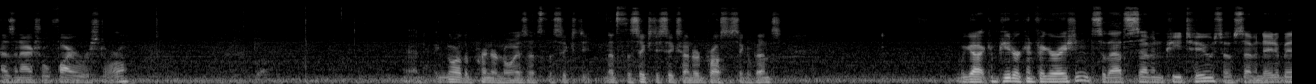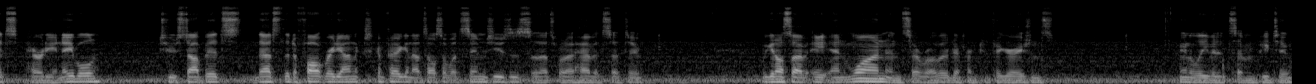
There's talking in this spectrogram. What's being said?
as an actual fire restoral. And ignore the printer noise, that's the 60 that's the 6600 processing events. We got computer configuration, so that's 7P2, so 7 data bits, parity enabled, 2 stop bits. That's the default radionics config, and that's also what Sims uses, so that's what I have it set to. We can also have 8N1 and several other different configurations. I'm going to leave it at 7P2.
